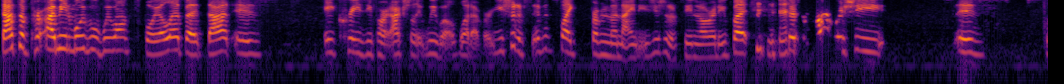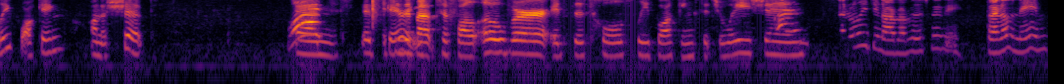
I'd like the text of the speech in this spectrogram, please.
that's a per- I mean we we won't spoil it, but that is a crazy part. Actually, we will. Whatever. You should have it was like from the 90s. You should have seen it already. But there's a part where she is sleepwalking on a ship What? and it's scary. She's about to fall over. It's this whole sleepwalking situation. I really do not remember this movie, but I know the name.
